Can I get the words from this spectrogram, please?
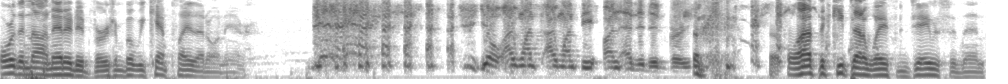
or the non-edited version, but we can't play that on air. Yo, I want I want the unedited version. Okay. we'll have to keep that away from Jameson then.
